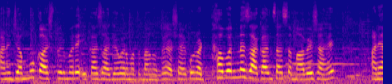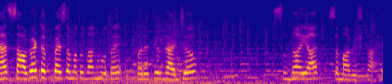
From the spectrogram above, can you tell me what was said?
आणि जम्मू काश्मीरमध्ये एका जागेवर मतदान होतं आहे अशा एकूण अठ्ठावन्न जागांचा समावेश आहे. आणि आज सहाव्या टप्प्याचं मतदान होत आहे परतील राज्य सुद्धा यात समाविष्ट आहे.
